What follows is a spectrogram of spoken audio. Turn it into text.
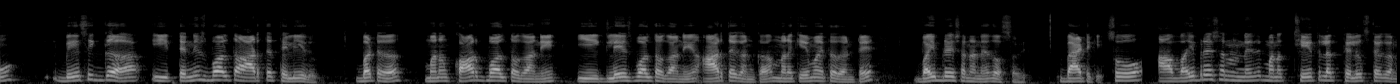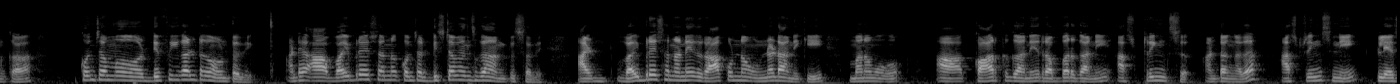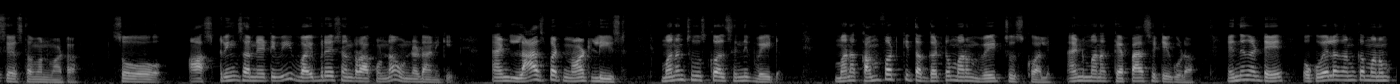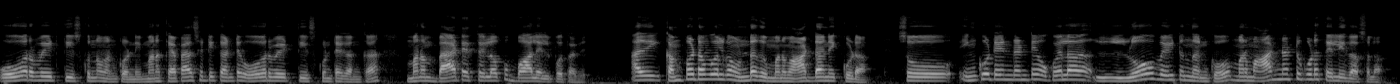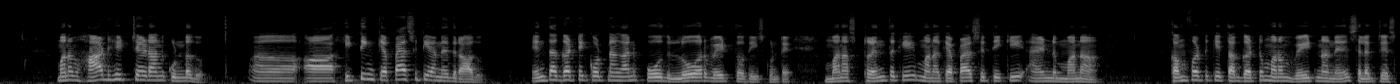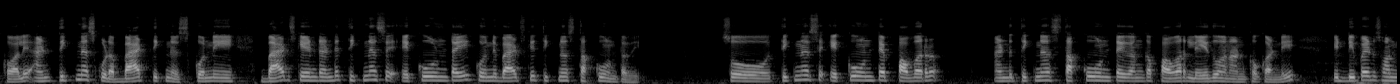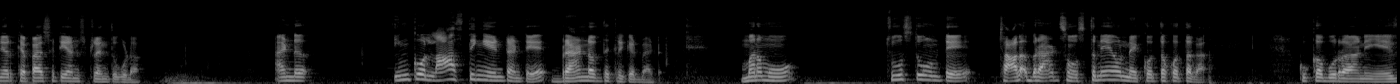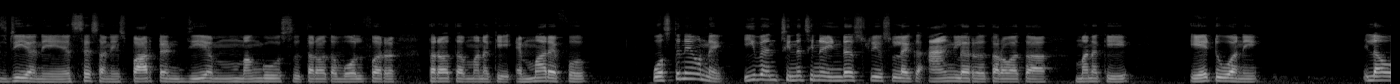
బేసిక్గా ఈ టెన్నిస్ బాల్తో ఆడితే తెలియదు. బట్ మనం కార్క్ బాల్తో కానీ ఈ గ్లేస్ బాల్తో కానీ ఆడితే కనుక మనకి ఏమవుతుందంటే వైబ్రేషన్ అనేది వస్తుంది బ్యాట్కి. సో ఆ వైబ్రేషన్ అనేది మన చేతులకు తెలిస్తే కనుక కొంచెం డిఫికల్ట్గా ఉంటుంది. అంటే ఆ వైబ్రేషన్ కొంచెం డిస్టర్బెన్స్గా అనిపిస్తుంది. ఆ వైబ్రేషన్ అనేది రాకుండా ఉండడానికి మనము ఆ కార్క్ కానీ రబ్బర్ కానీ ఆ స్ట్రింగ్స్ అంటాం కదా ఆ స్ట్రింగ్స్ని ప్లేస్ చేస్తామన్నమాట. సో ఆ స్ట్రింగ్స్ అనేటివి వైబ్రేషన్ రాకుండా ఉండడానికి. And last but not least మనం చూసుకోవాల్సింది వెయిట్. మన కంఫర్ట్కి తగ్గట్టు మనం వెయిట్ చూసుకోవాలి. అండ్ మన కెపాసిటీ కూడా. ఎందుకంటే ఒకవేళ కనుక మనం ఓవర్ వెయిట్ తీసుకున్నాం అనుకోండి మన కెపాసిటీ కంటే ఓవర్ వెయిట్ తీసుకుంటే కనుక మనం బ్యాట్ ఎత్తేలోపు బాల్ వెళ్ళిపోతుంది. అది కంఫర్టబుల్గా ఉండదు మనం ఆడడానికి కూడా. సో ఇంకోటి ఏంటంటే ఒకవేళ లో వెయిట్ ఉందనుకో మనం ఆడినట్టు కూడా తెలియదు అసలు. మనం హార్డ్ హిట్ చేయడానికి ఉండదు. ఆ, హిట్టింగ్ కెపాసిటీ అనేది రాదు. ఎంత గట్టి కొట్టినా కానీ పోదు లోవర్ వెయిట్తో తీసుకుంటే. మన స్ట్రెంగ్త్కి మన కెపాసిటీకి అండ్ మన కంఫర్ట్కి తగ్గట్టు మనం వెయిట్ని అనేది సెలెక్ట్ చేసుకోవాలి. అండ్ థిక్నెస్ కూడా బ్యాట్ థిక్నెస్. కొన్ని బ్యాట్స్కి ఏంటంటే థిక్నెస్ ఎక్కువ ఉంటాయి కొన్ని బ్యాట్స్కి థిక్నెస్ తక్కువ ఉంటుంది. సో థిక్నెస్ ఎక్కువ ఉంటే పవర్ అండ్ థిక్నెస్ తక్కువ ఉంటే కనుక పవర్ లేదు అని అనుకోకండి. It depends on your capacity and strength కూడా. అండ్ ఇంకో లాస్ట్ థింగ్ ఏంటంటే brand of the cricket bat మనము చూస్తూ ఉంటే చాలా బ్రాండ్స్ వస్తూనే ఉన్నాయి కొత్త కొత్తగా. కుక్కబుర్రా అని ఎస్డి అని ఎస్ఎస్ అని స్పార్టన్ జిఎం మంగూస్ తర్వాత వోల్ఫర్ తర్వాత మనకి ఎంఆర్ఎఫ్ వస్తూనే ఉన్నాయి. ఈవెన్ చిన్న చిన్న ఇండస్ట్రీస్ లైక్ యాంగ్లర్ తర్వాత మనకి ఏ టూ అని. ఇలా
